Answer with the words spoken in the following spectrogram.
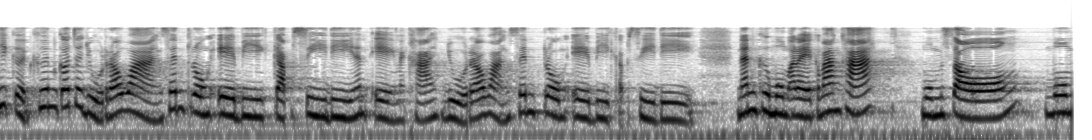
ที่เกิดขึ้นก็จะอยู่ระหว่างเส้นตรง AB กับ CD นั่นเองนะคะ อยู่ระหว่างเส้นตรง AB กับ CD นั่นคือมุมอะไรกันบ้างคะ มุม 2 มุม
